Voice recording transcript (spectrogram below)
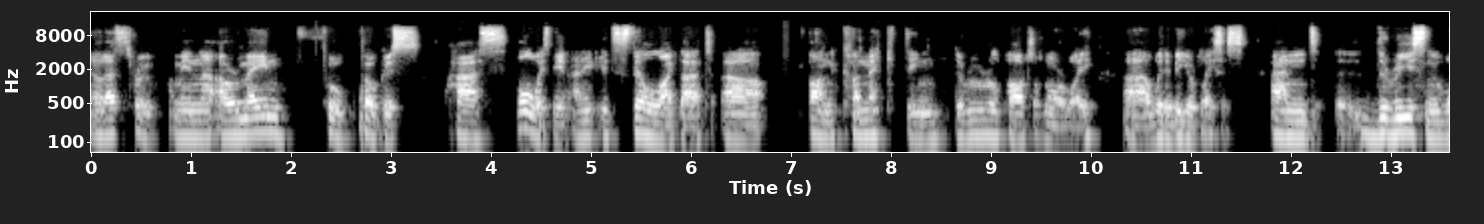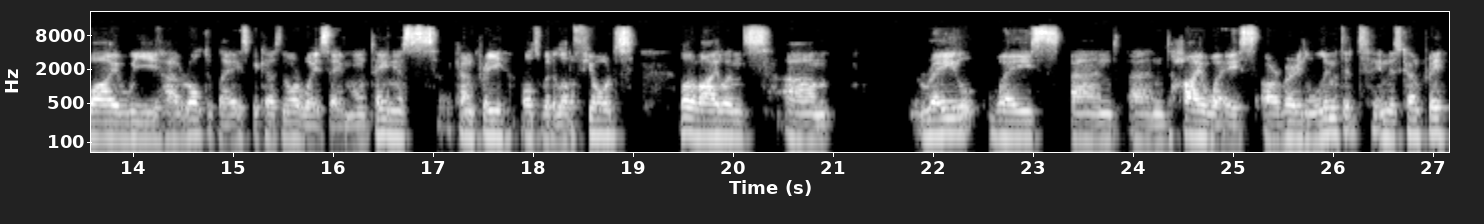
no that's true i mean uh, our main fo- focus has always been and it, it's still like that uh, on connecting the rural parts of norway uh, with the bigger places and uh, the reason why we have a role to play is because norway is a mountainous country also with a lot of fjords a lot of islands um, railways and and highways are very limited in this country,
